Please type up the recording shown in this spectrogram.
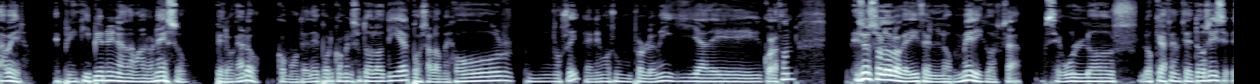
A ver, en principio no hay nada malo en eso, pero claro, como te dé por comer eso todos los días, pues a lo mejor, no sé, tenemos un problemilla de corazón. Eso es solo lo que dicen los médicos. O sea, según los, los que hacen cetosis,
